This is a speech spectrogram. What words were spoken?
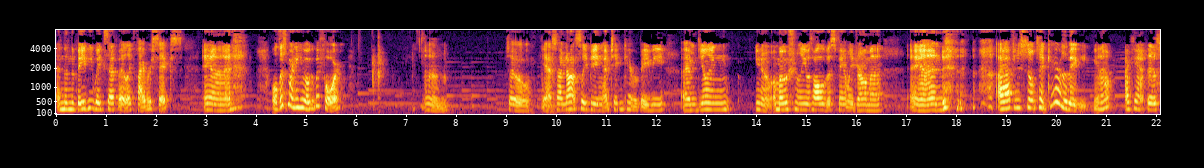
And then the baby wakes up at like 5 or 6. And, well, this morning he woke up at 4. Um, so, yeah, so I'm not sleeping. I'm taking care of a baby. I'm dealing, you know, emotionally with all of this family drama. And I have to still take care of the baby, you know? I can't just.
